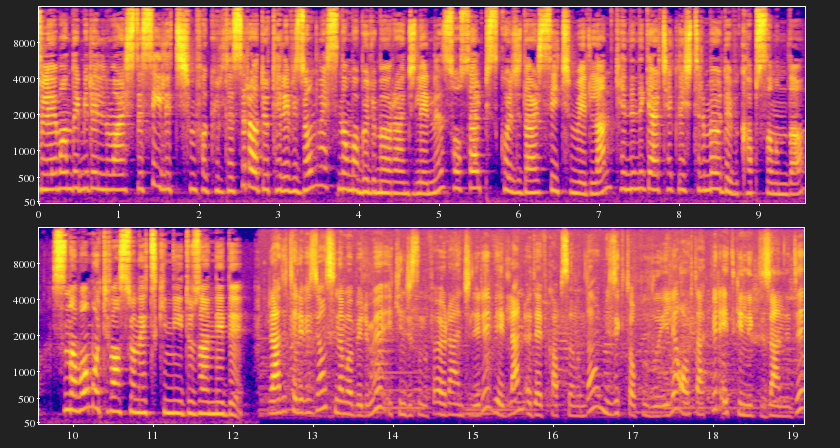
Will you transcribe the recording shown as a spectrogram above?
Süleyman Demirel Üniversitesi İletişim Fakültesi Radyo, Televizyon ve Sinema Bölümü öğrencilerinin sosyal psikoloji dersi için verilen kendini gerçekleştirme ödevi kapsamında sınava motivasyon etkinliği düzenledi. Radyo, Televizyon, Sinema Bölümü 2. sınıf öğrencileri verilen ödev kapsamında müzik topluluğu ile ortak bir etkinlik düzenledi.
